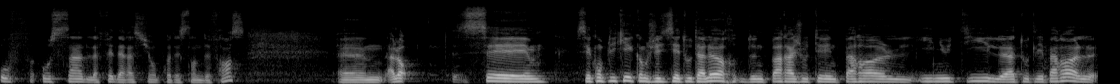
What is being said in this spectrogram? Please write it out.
au, sein de la Fédération protestante de France. Euh, alors, c'est compliqué, comme je le disais tout à l'heure, de ne pas rajouter une parole inutile à toutes les paroles,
